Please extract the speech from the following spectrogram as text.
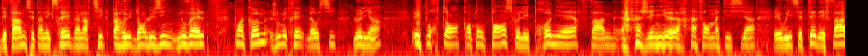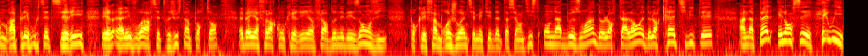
des femmes. C'est un extrait d'un article paru dans l'usine nouvelle.com. Je vous mettrai là aussi le lien. Et pourtant, quand on pense que les premières femmes ingénieurs, informaticiens, et oui, c'était des femmes, rappelez-vous cette série, et allez voir, c'est juste important, eh bien, il va falloir conquérir, il va falloir donner des envies pour que les femmes rejoignent ces métiers de data scientist. On a besoin de leur talent et de leur créativité. Un appel est lancé. Et oui,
